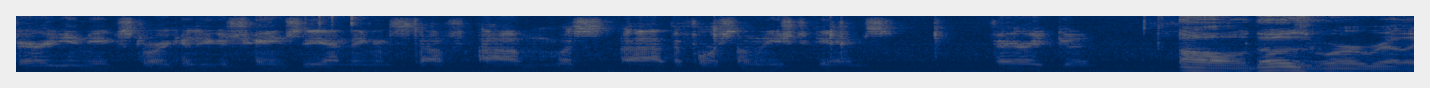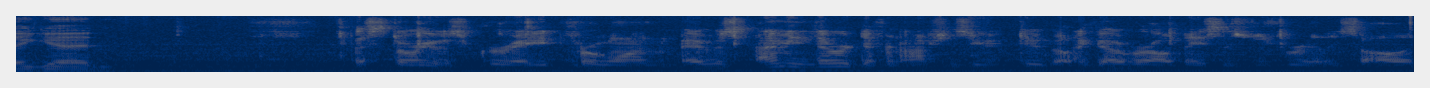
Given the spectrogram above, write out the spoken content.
very unique story because you could change the ending and stuff. Um, was uh, the Force Unleashed games. Very good. Oh, those were really good. The story was great for one. It was. I mean, there were different options you could do, but like the overall basis was really solid.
